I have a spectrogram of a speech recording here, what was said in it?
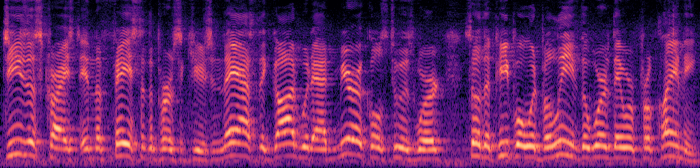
Jesus Christ in the face of the persecution. They asked that God would add miracles to his word so that people would believe the word they were proclaiming.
